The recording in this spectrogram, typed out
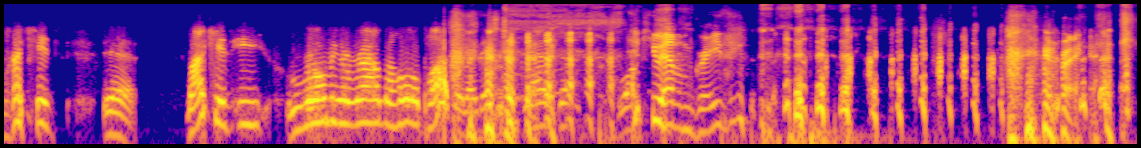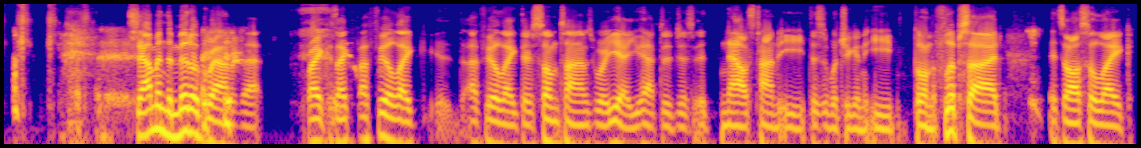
My kids, yeah, my kids eat roaming around the whole apartment. Like they just grab walk- you have them grazing? right. See, I'm in the middle ground of that, right? Because I, I feel like I feel like there's some times where yeah, you have to just it, now it's time to eat. This is what you're gonna eat. But on the flip side, it's also like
